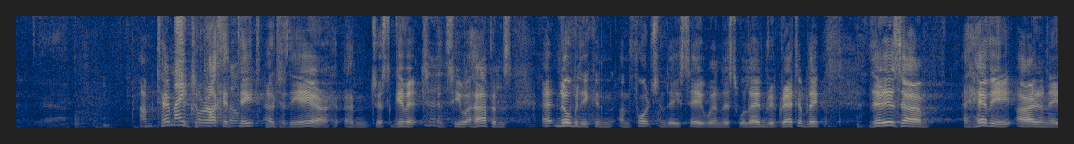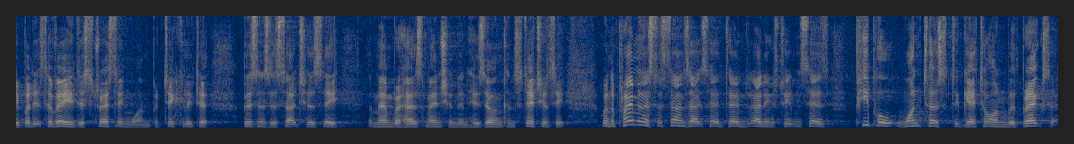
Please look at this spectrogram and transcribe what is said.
I'm tempted Michael to pluck Russell. a date out of the air and just give it and see what happens. Uh, nobody can, unfortunately, say when this will end, regrettably. There is a a heavy irony, but it's a very distressing one, particularly to businesses such as the, the member has mentioned in his own constituency. When the Prime Minister stands outside Downing Street and says, people want us to get on with Brexit,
